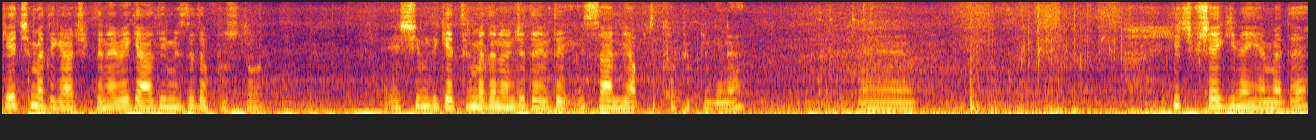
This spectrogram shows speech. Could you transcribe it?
Geçmedi gerçekten. Eve geldiğimizde de kustu. E, şimdi getirmeden önce de evde ishal yaptık köpüklü yine. E, hiçbir şey yine yemedi.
